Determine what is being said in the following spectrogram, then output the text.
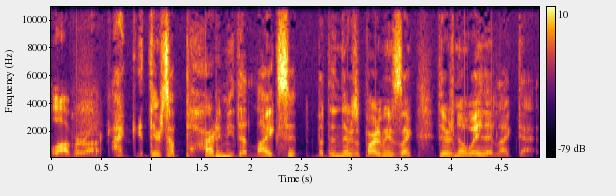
lava rock. I, there's a part of me that likes it, but then there's a part of me that's like, there's no way they like that.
